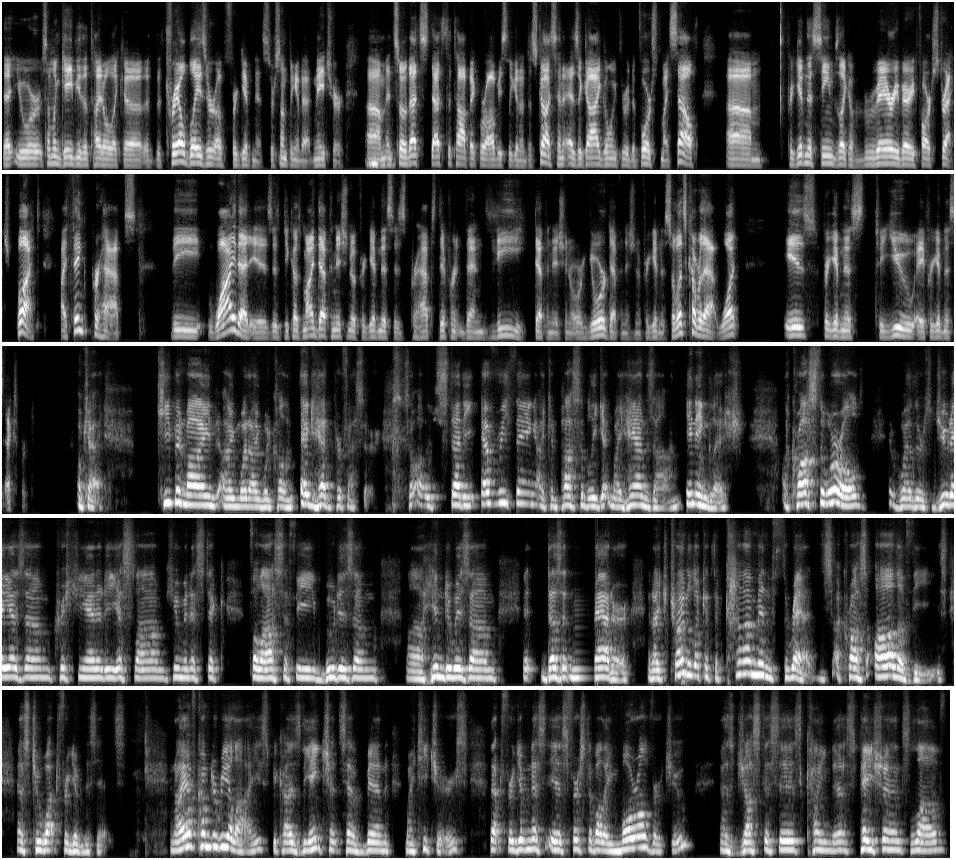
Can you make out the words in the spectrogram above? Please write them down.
that your someone gave you the title like a uh, the trailblazer of forgiveness or something of that nature. Um, mm-hmm. And so that's that's the topic we're obviously going to discuss. And as a guy going through a divorce myself, um, forgiveness seems like a very very far stretch. But I think perhaps the why that is is because my definition of forgiveness is perhaps different than the definition or your definition of forgiveness. So let's cover that. What is forgiveness to you a forgiveness expert? Okay. Keep in mind i'm what i would call an egghead professor. So i study everything i can possibly get my hands on in english across the world whether it's judaism christianity islam humanistic philosophy, Buddhism, uh, Hinduism, it doesn't matter. And I try to look at the common threads across all of these as to what forgiveness is. And I have come to realize, because the ancients have been my teachers, that forgiveness is, first of all, a moral virtue, as justice is, kindness, patience, love.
